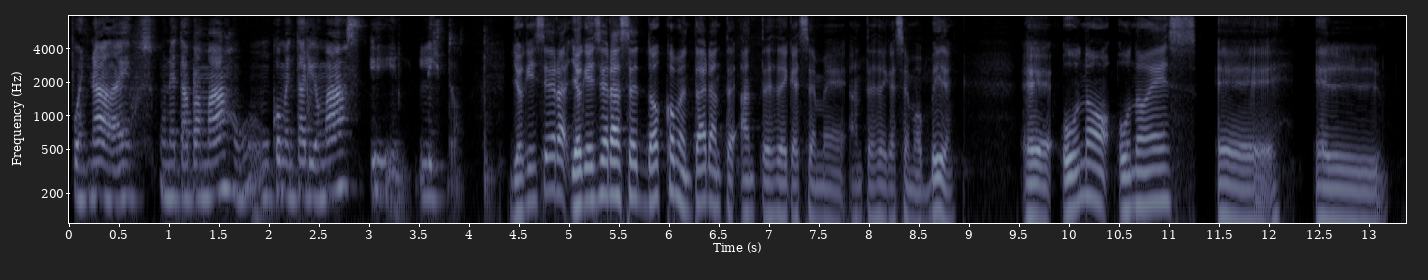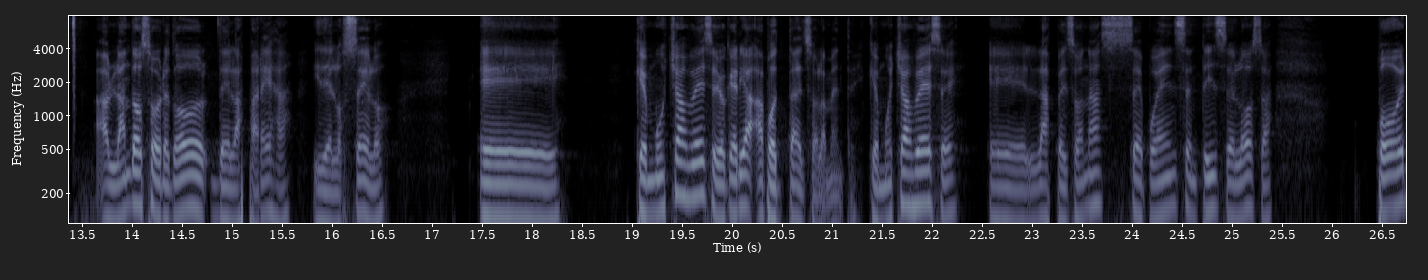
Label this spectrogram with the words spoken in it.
pues nada, es una etapa más, un comentario más y listo. Yo quisiera, yo quisiera hacer dos comentarios antes, antes de que se me, antes de que se me olviden. Eh, uno, uno es eh, el hablando sobre todo de las parejas y de los celos. eh, que muchas veces, yo quería aportar solamente, que muchas veces eh, las personas se pueden sentir celosas por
